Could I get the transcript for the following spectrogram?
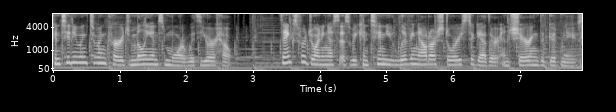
continuing to encourage millions more with your help. Thanks for joining us as we continue living out our stories together and sharing the good news.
